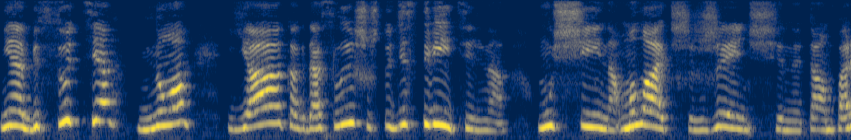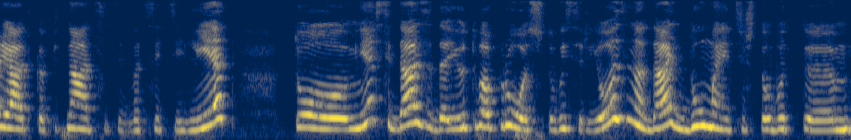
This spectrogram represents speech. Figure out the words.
не обессудьте, но я, когда слышу, что действительно мужчина младше женщины, там порядка 15-20 лет, то мне всегда задают вопрос, что вы серьезно, да, думаете, что вот э,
